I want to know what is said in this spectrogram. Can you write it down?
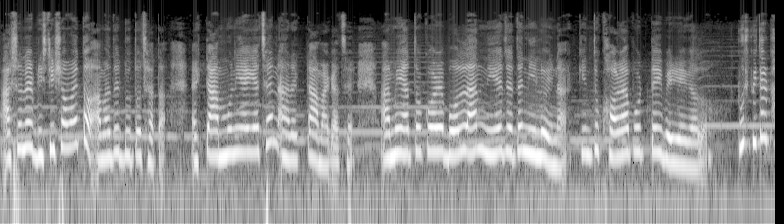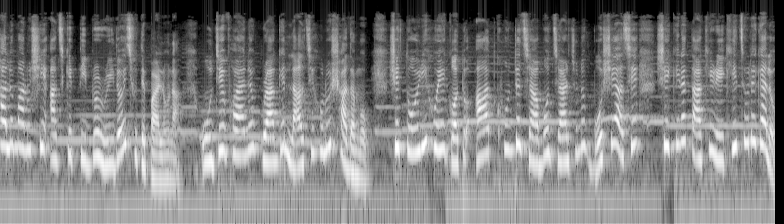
আসলে বৃষ্টির সময় তো আমাদের দুটো ছাতা একটা আম্মু নিয়ে গেছেন আর একটা আমার কাছে। আমি এত করে বললাম নিয়ে যেতে নিলই না কিন্তু খরা পড়তেই বেরিয়ে গেল। পুষ্পিতার ভালো মানুষই আজকে তীব্র হৃদয় ছুতে পারল না। উল্টে ভয়ানক রাগে লালচে হলো সাদা মুখ সে তৈরি হয়ে গত আধ ঘণ্টা যাবৎ যার জন্য বসে আছে, সে কিনা তাকে রেখেই চলে গেল?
